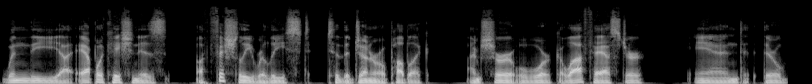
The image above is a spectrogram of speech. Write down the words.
when the uh, application is officially released to the general public, I'm sure it will work a lot faster and there will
